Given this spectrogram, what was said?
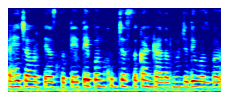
ह्याच्यावरती असतं ते. ते पण खूप जास्त कंटाळतात. म्हणजे दिवसभर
